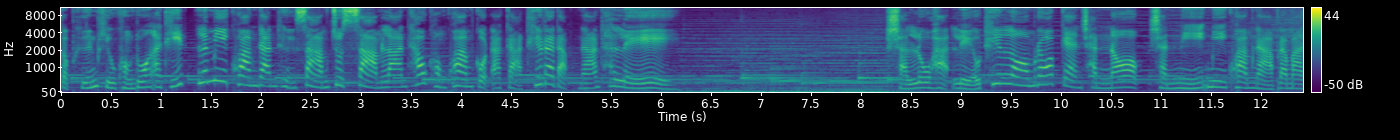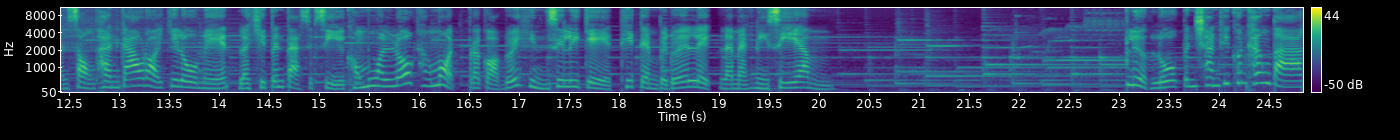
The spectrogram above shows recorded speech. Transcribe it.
กับพื้นผิวของดวงอาทิตย์ และมีความดันถึง 3.3 ล้านเท่าของความกดอากาศที่ระดับน้ำทะเลชั้นโลหะเหลวที่ล้อมรอบแกนชั้นนอก ชั้นนี้มีความหนาประมาณ 2,900 กิโลเมตร และคิดเป็น 84 ของมวลโลกทั้งหมด ประกอบด้วยหินซิลิเกตที่เต็มไปด้วยเหล็กและแมกนีเซียม เปลือกโลกเป็นชั้นที่ค่อนข้างบาง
